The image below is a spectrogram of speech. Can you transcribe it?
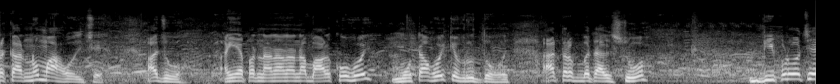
પ્રકારનો માહોલ છે. આ જુઓ. અહીંયા પર નાના નાના બાળકો હોય, મોટા હોય કે વૃદ્ધો હોય. આ તરફ બતાવીશ, જુઓ. દીપડો છે,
